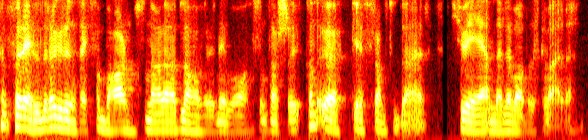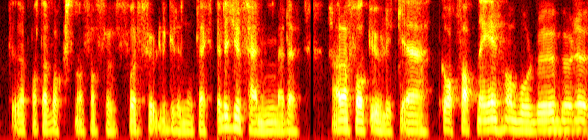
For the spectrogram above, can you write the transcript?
eh, for eldre og grunninntekt for barn, som er et lavere nivå. Som kanskje kan øke fram til du er 21, eller hva det skal være. Til du er på en måte voksen og får full, grunninntekt. Eller 25, eller Her har folk ulike oppfatninger om hvor du burde,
